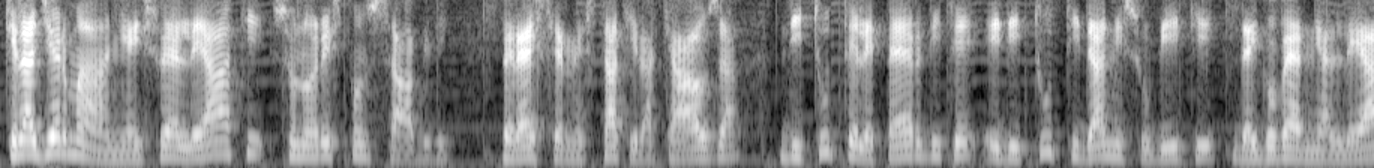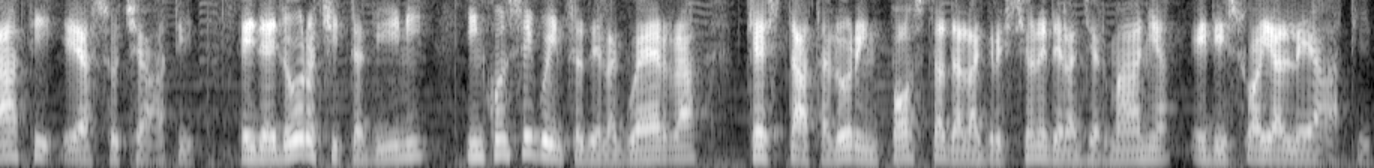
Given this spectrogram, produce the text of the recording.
che la Germania e i suoi alleati sono responsabili per esserne stati la causa di tutte le perdite e di tutti i danni subiti dai governi alleati e associati e dai loro cittadini in conseguenza della guerra che è stata loro imposta dall'aggressione della Germania e dei suoi alleati.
